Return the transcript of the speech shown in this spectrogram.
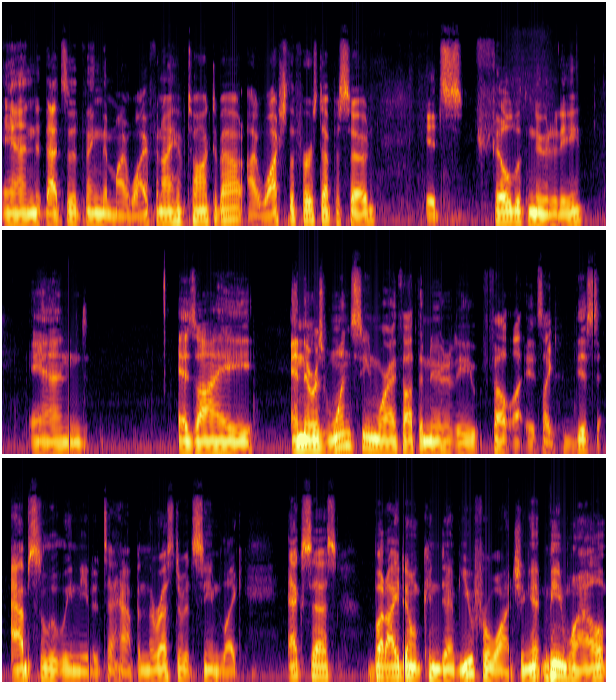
And that's a thing that my wife and i have talked about. I watched the first episode. It's filled with nudity. And as i and there was one scene where i thought the nudity felt like it's like this absolutely needed to happen. The rest of it seemed like excess but i don't condemn you for watching it. Meanwhile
